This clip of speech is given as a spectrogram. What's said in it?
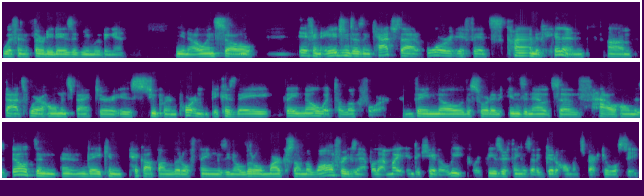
within 30 days of you moving in you know? And so if an agent doesn't catch that or if it's kind of hidden um, that's where a home inspector is super important because they they know what to look for they know the sort of ins and outs of how home is built and, and they can pick up on little things you know little marks on the wall for example that might indicate a leak like these are things that a good home inspector will see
